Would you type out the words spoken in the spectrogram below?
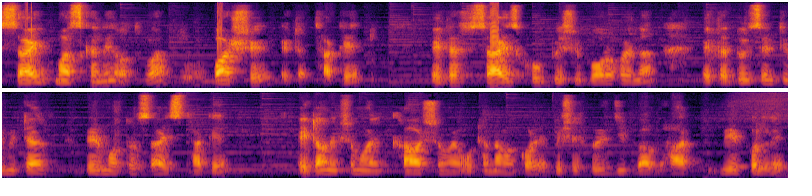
সাইড মাঝখানে অথবা পার্শ্বে এটা থাকে। এটার সাইজ খুব বেশি বড় হয় না। এটা দুই সেন্টিমিটার এর মতো সাইজ থাকে। এটা অনেক সময় খাওয়ার সময় ওঠানামা করে। বিশেষ করে জিব্বা ভাত বের করলে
